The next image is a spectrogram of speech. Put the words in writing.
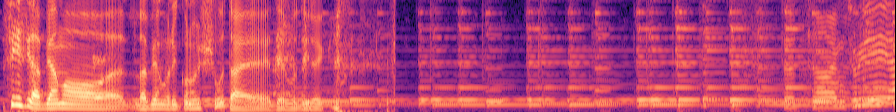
sì, sì, l'abbiamo, l'abbiamo riconosciuta e devo dire che... The times we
